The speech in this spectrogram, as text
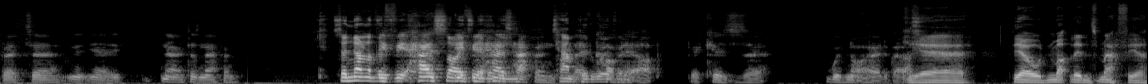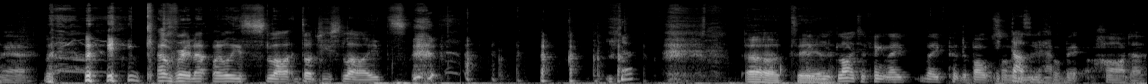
but uh, yeah, it, no, it doesn't happen. So none of the If it has, slides if it has happened, tampered they've with. covered and- it up because uh, we've not heard about it. Yeah, the old Mutlins mafia Yeah. covering up all these sli- dodgy slides. oh And dear. you'd like to think they, they put the bolts It on a little happen. bit harder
